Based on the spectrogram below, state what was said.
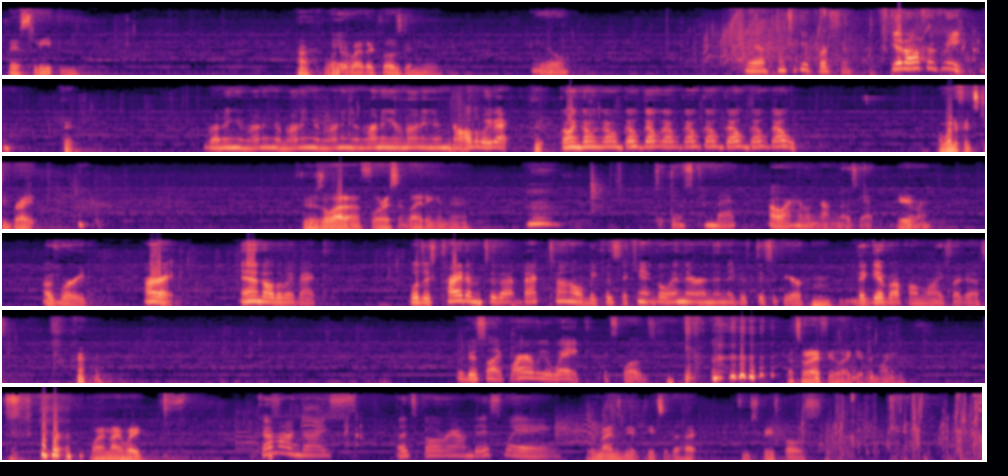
They're sleepy. Huh. Wonder Ew. why they're closed in here. Ew. Yeah, that's a good question. Get off of me! running and running and running and running and running and running and all the way back. Going, going, go, go, go, go, go, go, go, go, go. I wonder if it's too bright. There's a lot of fluorescent lighting in there. Did those come back? Oh, I haven't gotten those yet. Yeah. I was worried. All right. And all the way back. We'll just kite them to that back tunnel because they can't go in there and then they just disappear. Hmm. They give up on life, I guess. They're just like, why are we awake? Explodes. That's what I feel like every morning. Why am I awake? Come on, guys. Let's go around this way. It reminds me of Pizza the Hut from Spaceballs.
